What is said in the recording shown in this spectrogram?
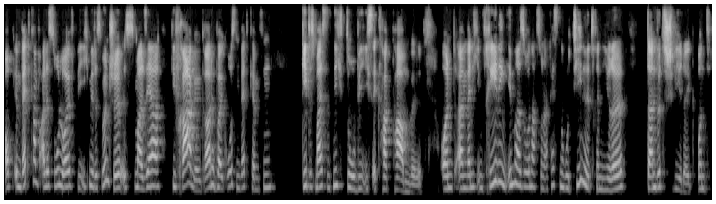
ob im Wettkampf alles so läuft, wie ich mir das wünsche, ist mal sehr die Frage. Gerade bei großen Wettkämpfen geht es meistens nicht so, wie ich es exakt haben will. Und ähm, wenn ich im Training immer so nach so einer festen Routine trainiere, dann wird es schwierig. Und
